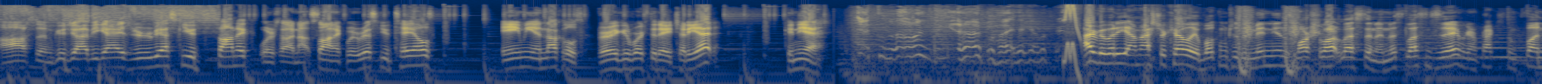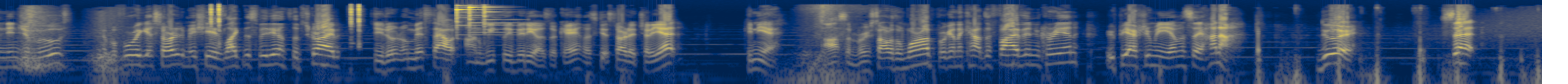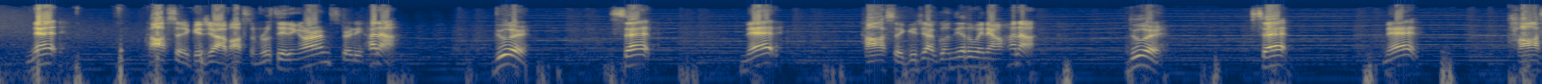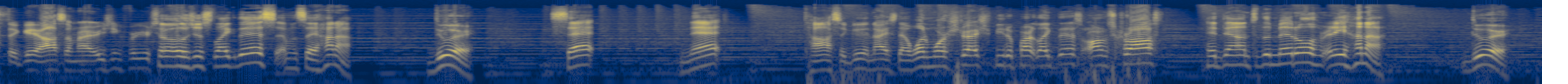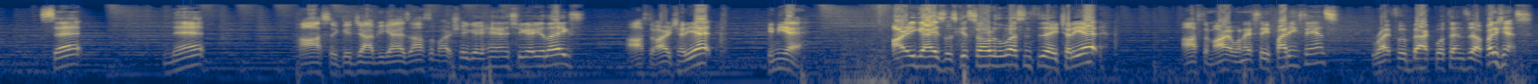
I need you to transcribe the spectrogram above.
Awesome. Good job, you guys. We rescued Sonic, or sorry, not Sonic, we rescued Tails, Amy and Knuckles. Very good work today. Chariette, Kanye. Hi everybody, I'm Master Kelly. Welcome to the Minions Martial Art Lesson. In this lesson today, we're gonna practice some fun ninja moves. And before we get started, make sure you guys like this video and subscribe so you don't miss out on weekly videos, okay? Let's get started. Chariette, Kanye. Awesome, we're gonna start with a warm-up. We're gonna count to five in Korean. Repeat after me. I'm gonna say, Hana, Doer, Set, Net, Toss it. Good job. Awesome. Rotating arms. Ready. Hana. Dur. Set. Net. Toss it. Good job. Going the other way now. Hana. Dur. Set. Net. Toss it. Good. Awesome. All right. Reaching for your toes just like this. I'm going to say Hana. Dur. Set. Net. Toss it. Good. Nice. Now one more stretch. Feet apart like this. Arms crossed. Head down to the middle. Ready. Hana. Dur set, net. Awesome, good job, you guys. Awesome, all right, shake out your hands, shake out your legs. Awesome, all right, Chariot, in. All right, you guys, let's get started with the lesson today, Chariot. Awesome, all right, when I say fighting stance, right foot back, both ends up, fighting stance.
